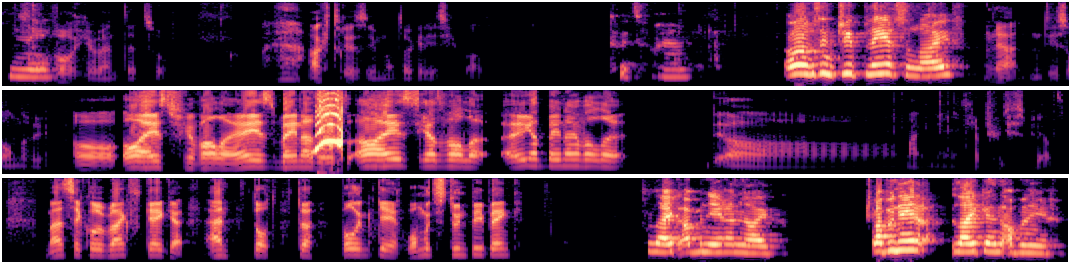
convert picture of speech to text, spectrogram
Stel voor je wint dit zo. Achter is iemand, oké, die is gevallen. goed voor hem. Oh, er zijn twee players alive. Ja, die is onder u. Oh, oh, hij is gevallen. Hij is bijna dood. Oh, hij is gaat vallen. Hij gaat bijna vallen. Oh, maakt niet uit. Je hebt goed gespeeld. Mensen, ik wil u bedankt voor het kijken. En tot de volgende keer. Wat moeten ze doen, Piepink? Like, abonneer en like. Abonneer, like en abonneer.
